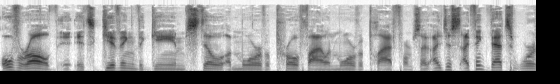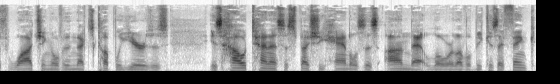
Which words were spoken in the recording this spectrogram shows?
overall it's giving the game still a more of a profile and more of a platform. So I, I just I think that's worth watching over the next couple years is is how tennis especially handles this on that lower level because I think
